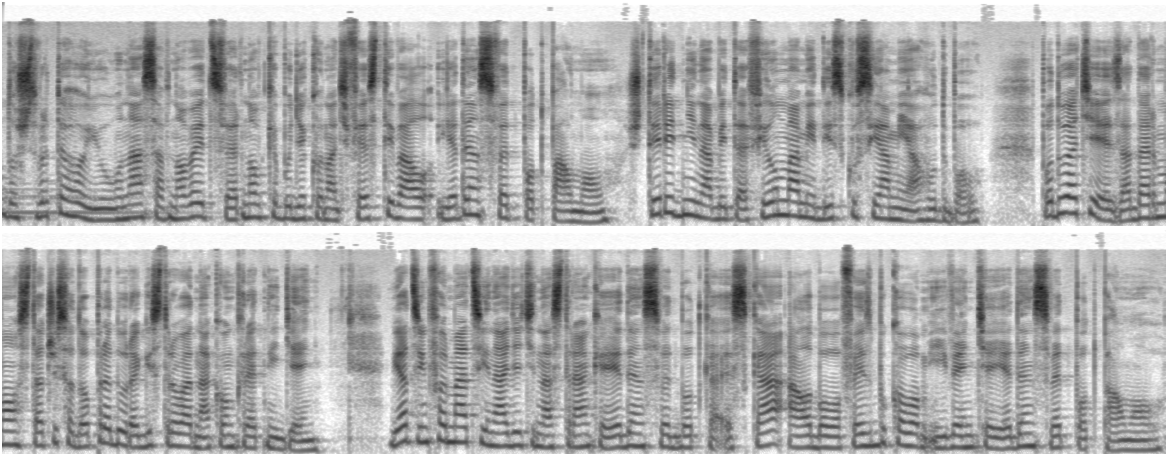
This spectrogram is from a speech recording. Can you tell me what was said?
Do 4. júna sa v Novej Cvernovke bude konať festival Jeden svet pod palmou. 4 dní nabité filmami, diskusiami a hudbou. Podujatie je zadarmo, stačí sa dopredu registrovať na konkrétny deň. Viac informácií nájdete na stránke jedensvet.sk alebo vo facebookovom evente Jeden svet pod palmou.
